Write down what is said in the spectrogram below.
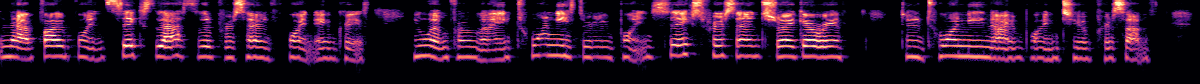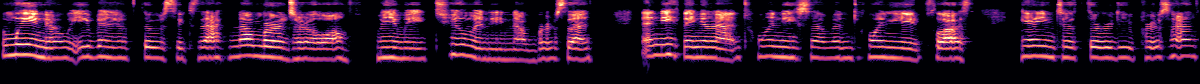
And that 5.6, that's the percentage point increase. He went from a 23.6% strikeout rate to 29.2%. And we know even if those exact numbers are low, maybe too many numbers, that anything in that 27, 28 plus getting to 30%,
